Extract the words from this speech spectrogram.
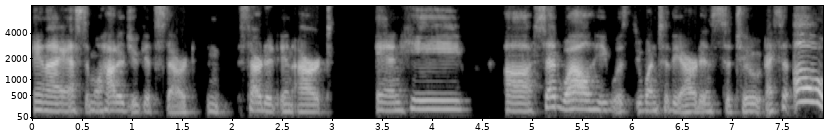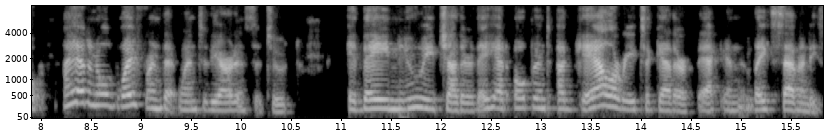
and I asked him, "Well, how did you get start started in art?" And he uh, said, "Well, he was went to the Art Institute." I said, "Oh, I had an old boyfriend that went to the Art Institute." they knew each other. They had opened a gallery together back in the late 70s.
